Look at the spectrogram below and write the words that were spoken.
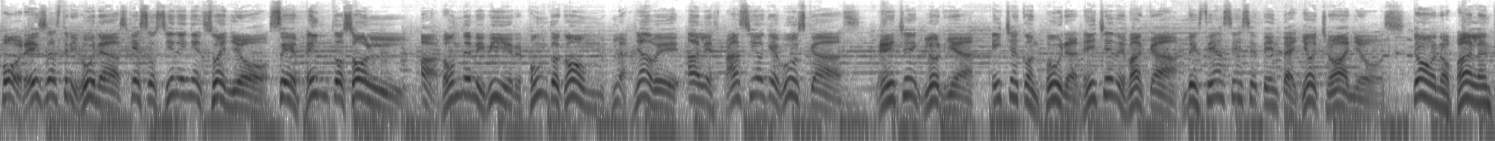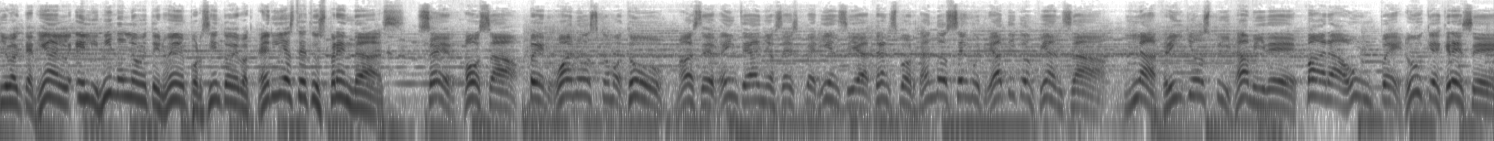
Por esas tribunas que sostienen el sueño, Cemento Sol, adondevivir.com, la llave al espacio que buscas. Leche Gloria, hecha con pura leche de vaca desde hace 78 años. Con Opal antibacterial, elimina el 99% de bacterias de tus prendas. Cervosa, peruanos como tú, más de 20 años de experiencia transportando seguridad y confianza. Ladrillos Pirámide para un Perú que crece.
